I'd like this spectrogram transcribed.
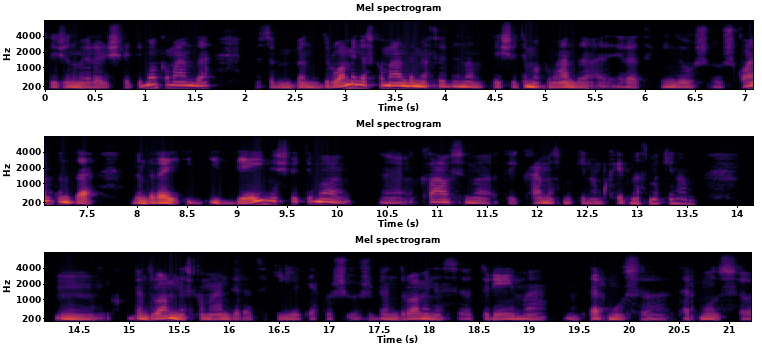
Tai žinoma yra ir švietimo komanda, turim bendruomenės komandą mes vadinam, tai švietimo komanda yra atsakinga už, už kontentą, bendrai idėjinį švietimo e, klausimą, tai ką mes mokinam, kaip mes mokinam. Mm, bendruomenės komanda yra atsakinga tiek už, už bendruomenės e, turėjimą tarp mūsų, tarp mūsų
